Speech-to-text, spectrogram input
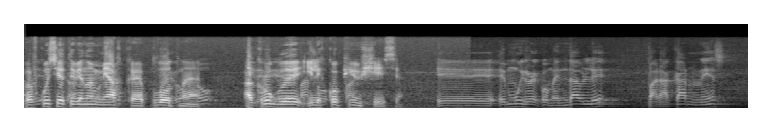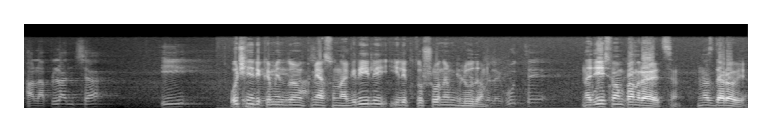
Во вкусе это вино мягкое, плотное, округлое и легко пьющееся. Очень рекомендуем к мясу на гриле или к тушеным блюдам. Надеюсь, вам понравится. На здоровье!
